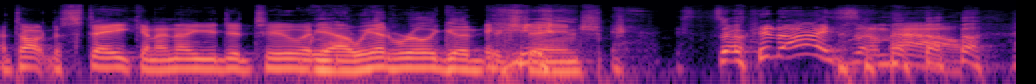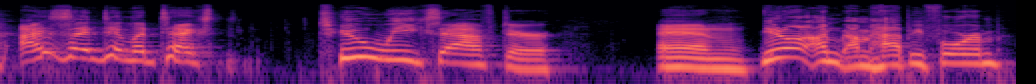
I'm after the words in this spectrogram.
I talked to Steak and I know you did too. And Yeah, we had a really good exchange. so did I somehow. I sent him a text two weeks after, and You know, what? I'm I'm happy for him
